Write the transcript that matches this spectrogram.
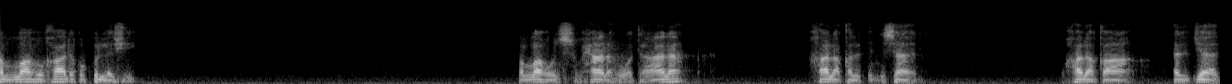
الله خالق كل شيء. الله سبحانه وتعالى خلق الإنسان وخلق الجان.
